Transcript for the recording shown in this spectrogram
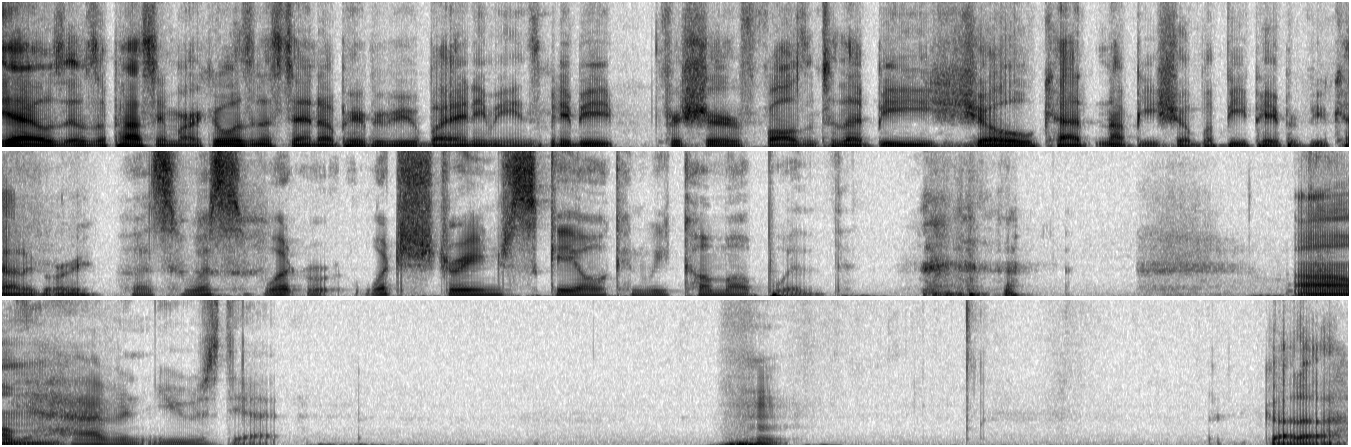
yeah, it was it was a passing mark. It wasn't a standout pay per view by any means. Maybe for sure falls into that B show cat not B show but B pay per view category. What's what's what what strange scale can we come up with that we Um, haven't used yet? Hmm. gotta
